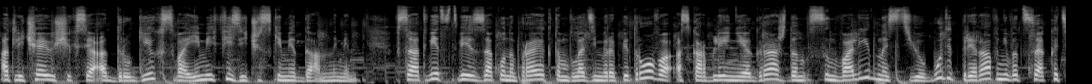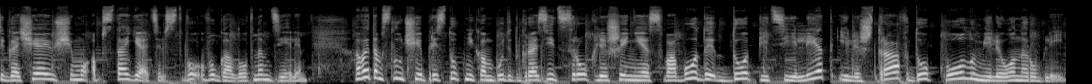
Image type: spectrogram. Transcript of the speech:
отличающихся от других своими физическими данными. В соответствии с законопроектом Владимира Петрова оскорбление граждан с инвалидностью будет приравниваться к отягощающему обстоятельству в уголовном деле. В этом случае преступникам будет грозить грозить срок лишения свободы до пяти лет или штраф до полумиллиона рублей.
